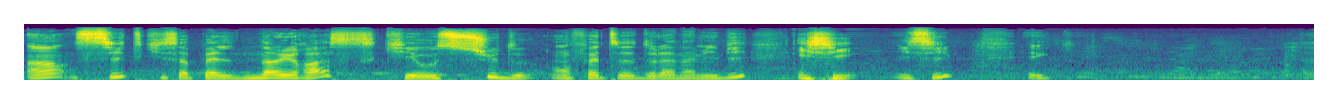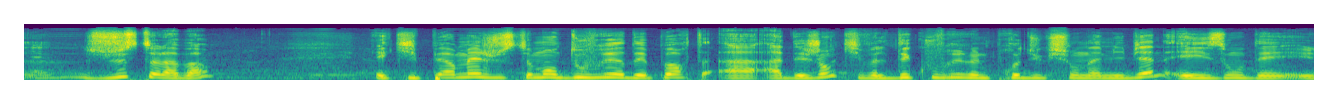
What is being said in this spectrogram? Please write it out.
un site qui s'appelle Noiras, qui est au sud en fait, de la Namibie, Ici. ici, et, juste là-bas, et qui permet justement d'ouvrir des portes à, des gens qui veulent découvrir une production namibienne. Et ils ont des,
